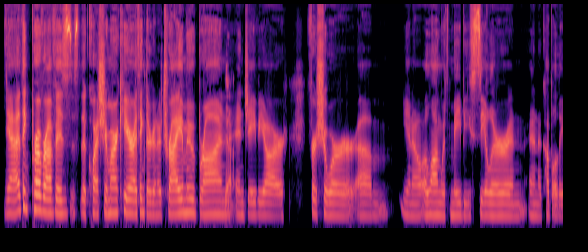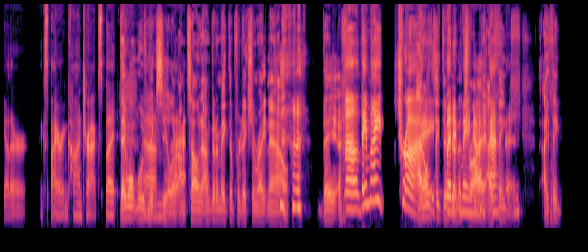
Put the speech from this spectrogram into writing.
Yeah, I think Provorov is the question mark here. I think they're going to try and move Braun Yeah. and JVR for sure. Um, you know, along with maybe Seeler and and a couple of the other expiring contracts. But They won't move Nick um, Seeler. I, I'm telling You, I'm going to make the prediction right now. They well, they might try. I don't think they're but going it to may try. not I think. I think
